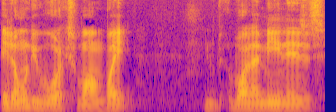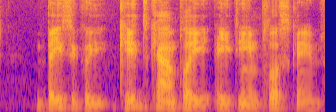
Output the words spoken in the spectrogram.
it only works one way. What I mean is basically kids can't play 18 plus games,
